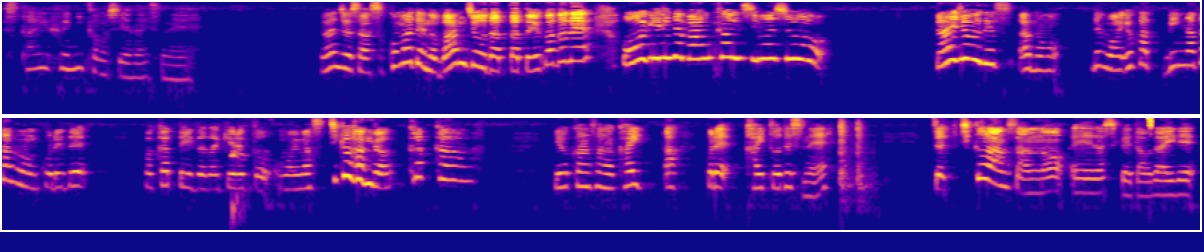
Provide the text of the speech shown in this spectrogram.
スタイフにかもしれないですね。番長さん、そこまでの番長だったということで、大喜利で挽回しましょう。大丈夫です。あの、でもよかったみんな多分これで分かっていただけると思います。ちくわんが、クラッカー。ようかんさんが回、あ、これ、回答ですね。じゃあ、ちくわんさんの、えー出してくれたお題で、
